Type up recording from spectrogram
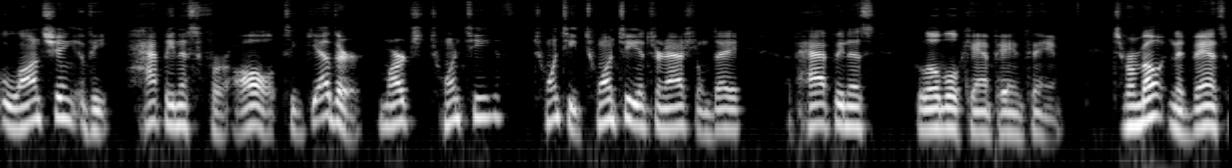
launching the Happiness for All Together March 20th, 2020 International Day of Happiness global campaign theme to promote and advance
